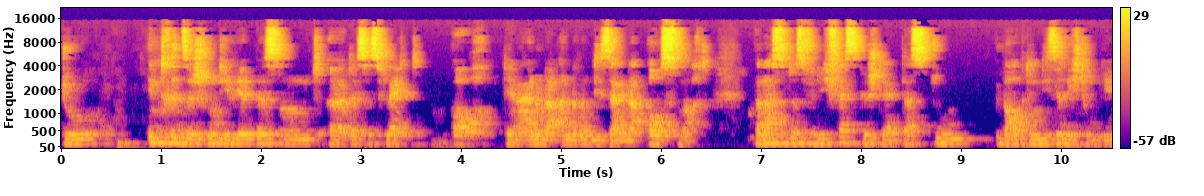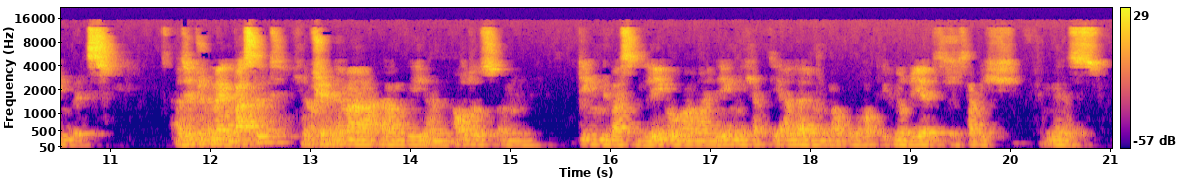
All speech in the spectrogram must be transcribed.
du intrinsisch motiviert bist und äh, dass es vielleicht auch den einen oder anderen Designer ausmacht. Wann hast du das für dich festgestellt, dass du überhaupt in diese Richtung gehen willst? Also ich habe schon immer gebastelt. Ich habe schon immer irgendwie an Autos und Dingen gebastelt. Lego war mein Ding. Ich habe die Anleitung auch überhaupt ignoriert. Das habe ich mir das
